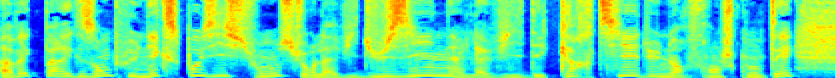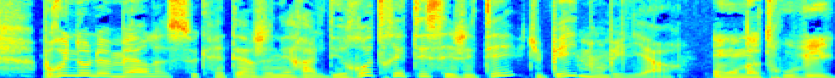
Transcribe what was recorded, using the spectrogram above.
avec par exemple une exposition sur la vie d'usine, la vie des quartiers du Nord-Franche-Comté. Bruno Lemerle, secrétaire général des retraités CGT du pays de Montbéliard on a trouvé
